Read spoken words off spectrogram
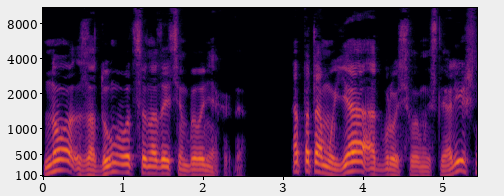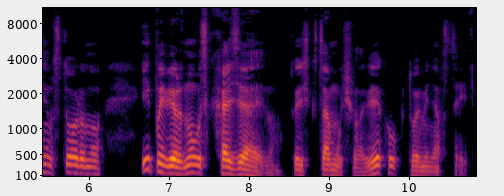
Но задумываться над этим было некогда. А потому я отбросила мысли о лишнем в сторону и повернулась к хозяину, то есть к тому человеку, кто меня встретил.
